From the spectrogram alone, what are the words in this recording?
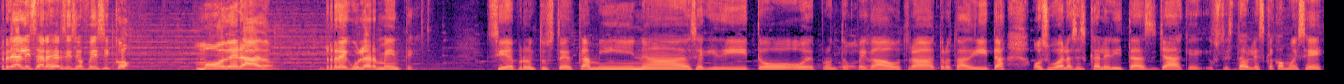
Realizar ejercicio físico moderado regularmente. Si de pronto usted camina seguidito o de pronto pega otra trotadita o suba las escaleritas ya que usted establezca como ese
